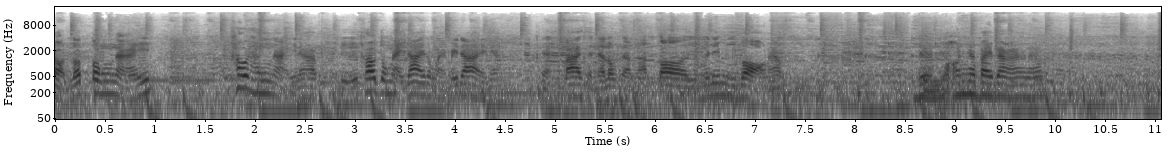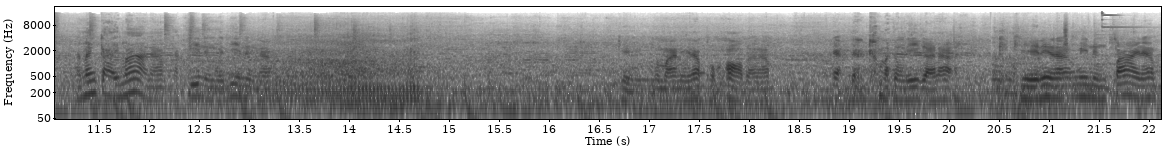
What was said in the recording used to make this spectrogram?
จอดรถตรงไหนเข้าทางไหนนะครับ หรือเข้าตรงไหนได้ตรงไหนไม่ได้เนี่ยเนี่ยป้ายสัญลักษณ์สัญลักษณ์ก็ยังไม่ได้มีบอกนะครับ เดินย้อนกันไปมานะครับแต่แม่งไกลมากนะครับจากที่หนึ่งไปที่หนึ่งนะครับ เคประมาณนี้นะครับผมหอบแล้วนะครับเนี่ยเดินกลับมาตรงนี้กันนะโอเคนี่นะมีหนึ่งป้ายนะครับ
